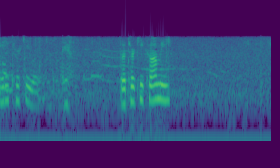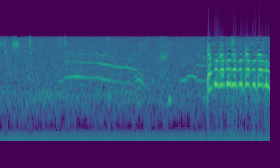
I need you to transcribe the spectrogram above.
Where the turkey went? There. The turkey coming. Gobble, gobble, gobble, gobble, gobble.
